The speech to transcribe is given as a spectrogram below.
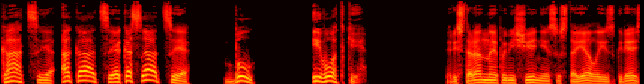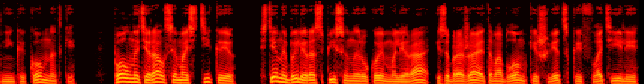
Кация, акация, касация, бул и водки. Ресторанное помещение состояло из грязненькой комнатки, пол натирался мастикою, стены были расписаны рукой маляра, изображая там обломки шведской флотилии,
